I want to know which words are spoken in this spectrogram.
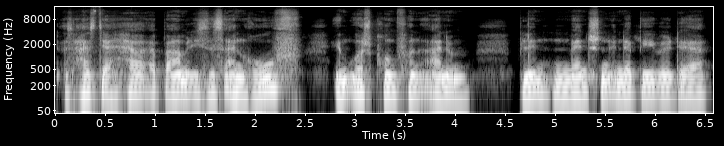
Das heißt, der Herr erbarme dich, ist ein Ruf im Ursprung von einem blinden Menschen in der Bibel, der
